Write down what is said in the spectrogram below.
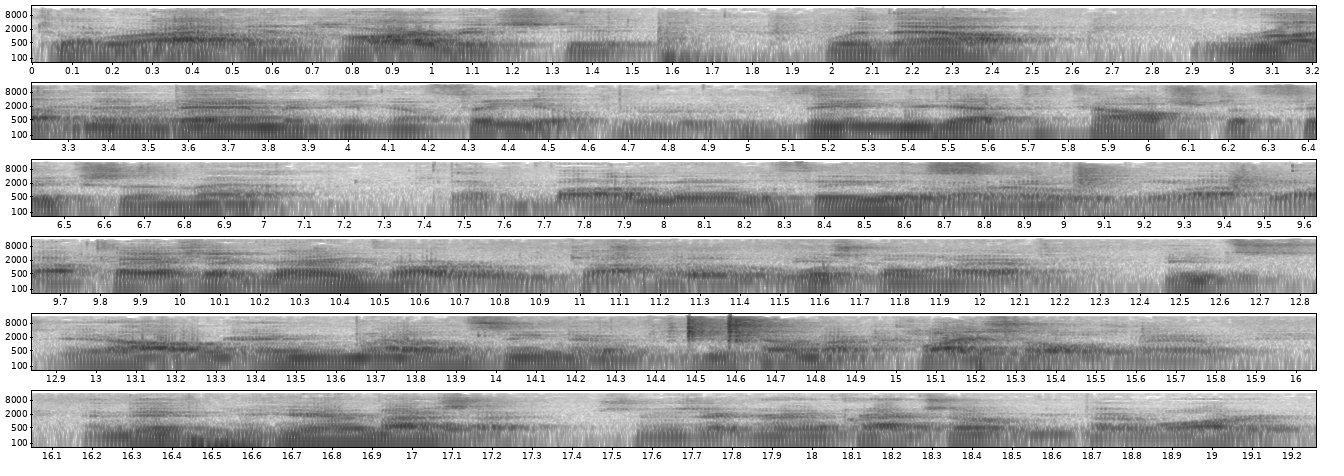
to That where I can harvest it without rutting and damaging a field? Mm-hmm. Then you got the cost of fixing that. That bottom end of the field, So- when I, when I pass that grain cart over the top of it, what's going to happen? It's, it all, and well, see, now, we're talking about clay soils now, and then you hear everybody say, as soon as that ground cracks open, you better water it.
